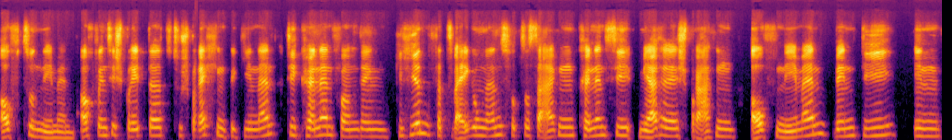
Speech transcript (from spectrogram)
aufzunehmen. Auch wenn sie später zu sprechen beginnen, die können von den Gehirnverzweigungen sozusagen, können sie mehrere Sprachen aufnehmen, wenn die in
